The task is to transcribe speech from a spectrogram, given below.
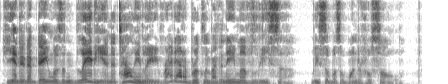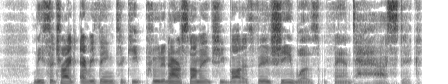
he ended up dating was a lady, an Italian lady, right out of Brooklyn by the name of Lisa. Lisa was a wonderful soul. Lisa tried everything to keep food in our stomach. She bought us food. She was fantastic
